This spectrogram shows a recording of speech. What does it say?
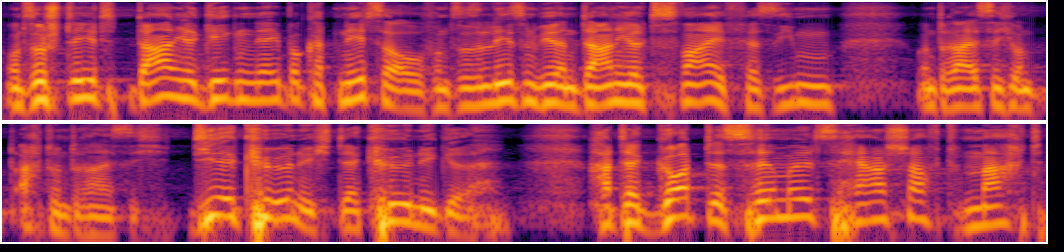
Und so steht Daniel gegen Nebukadnezar auf. Und so lesen wir in Daniel 2, Vers 37 und 38. Dir König der Könige hat der Gott des Himmels Herrschaft, Macht,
